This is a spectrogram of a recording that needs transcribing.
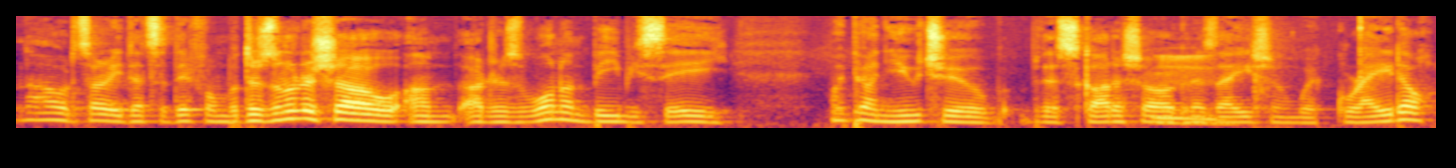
no, sorry, that's a different. one. But there's another show. On, or there's one on BBC. Might be on YouTube. The Scottish Hmm. organisation with Grado.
